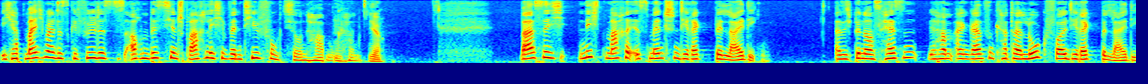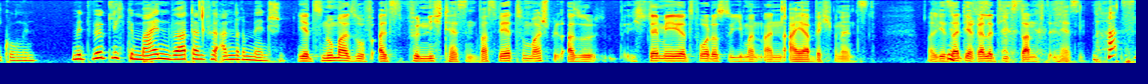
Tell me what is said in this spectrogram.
Ich habe manchmal das Gefühl, dass das auch ein bisschen sprachliche Ventilfunktion haben kann. Ja. Was ich nicht mache, ist Menschen direkt beleidigen. Also ich bin aus Hessen, wir haben einen ganzen Katalog voll Direktbeleidigungen. Mit wirklich gemeinen Wörtern für andere Menschen. Jetzt nur mal so als für Nicht-Hessen. Was wäre zum Beispiel, also ich stelle mir jetzt vor, dass du jemanden einen Eierbecher nennst. Weil ihr seid ja relativ sanft in Hessen. Was?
